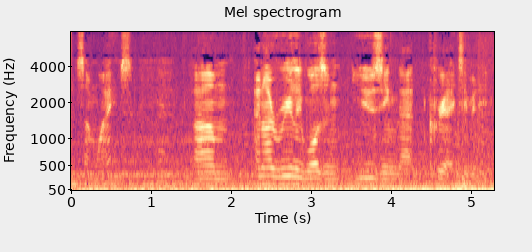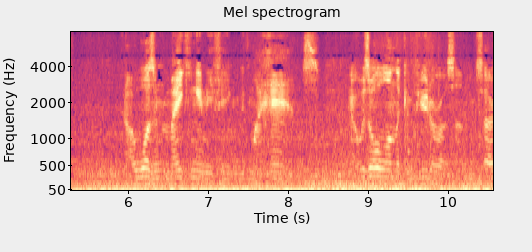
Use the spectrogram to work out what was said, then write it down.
in some ways, um, and I really wasn't using that creativity. I wasn't making anything with my hands. It was all on the computer or something. So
